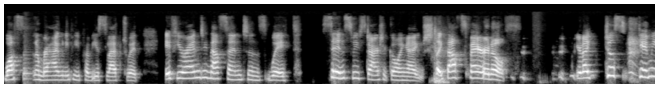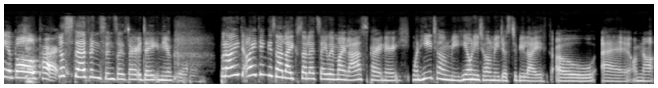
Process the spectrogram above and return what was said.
what's the number, how many people have you slept with? If you're ending that sentence with, since we've started going out, like that's fair enough. You're like, just give me a ballpark. just seven since I started dating you. Yeah. But I, I think it's that like so. Let's say with my last partner, he- when he told me, he only told me just to be like, oh, uh, I'm not.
